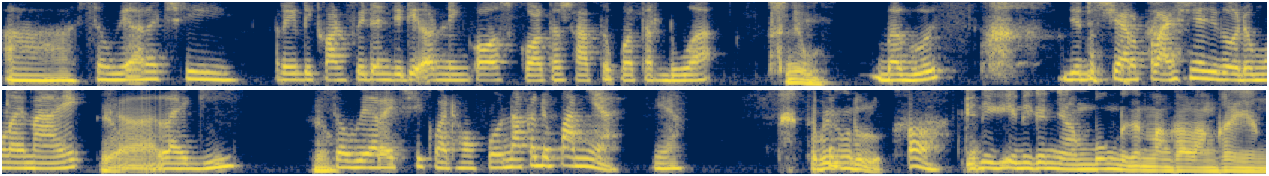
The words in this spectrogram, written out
Uh, so we are actually really confident. Jadi earning cost quarter 1, quarter 2 Senyum. bagus. Jadi share price-nya juga udah mulai naik Ya. uh, lagi. Ya. So we are actually quite hopeful. Nah ke depannya ya. Tapi tunggu dulu. Oh Ini ini kan nyambung dengan langkah-langkah yang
